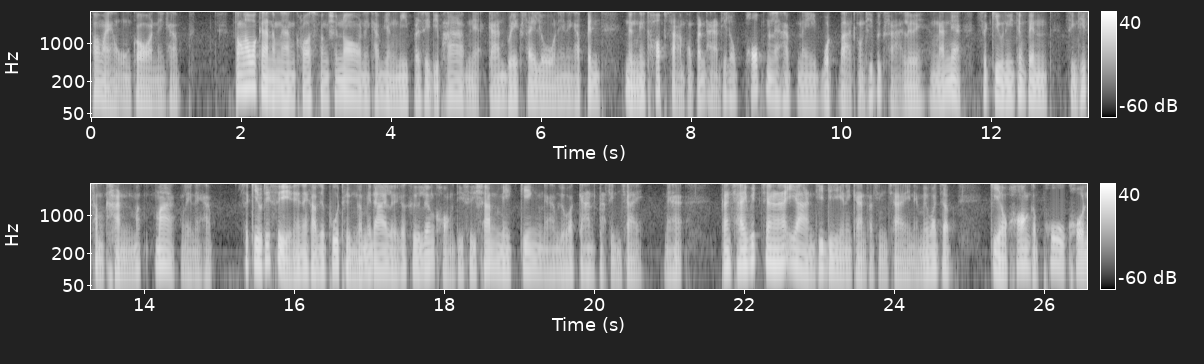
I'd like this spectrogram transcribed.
เป้าหมายขององค์กรนะครับ ต้องเล่าว่าการทำงาน cross functional นะครับอย่างมีประสิทธิภาพเนี่ย การ break silo เนี่ยนะครับ เป็น หนึ่งใน top 3 ของปัญหาที่เราพบนะครับในบทบาทของที่ปรึกษาเลย ดังนั้นเนี่ย skill นี้จึงเป็นสิ่งที่สำคัญมาก ๆ เลยนะครับ skill ที่4เนี่ยนะครับจะพูดถึงกันไม่ได้เลยก็คือเรื่องของ decision making นะครับหรือว่าการตัดสินใจนะฮะการใช้วิจารณญาณที่ดีในการตัดสินใจเนี่ยไม่ว่าจะเกี่ยวข้องกับผู้คน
